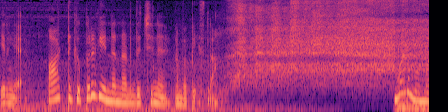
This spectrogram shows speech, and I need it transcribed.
இருங்க. பாட்டுக்கு பிறகு என்ன நடந்துச்சுன்னு நம்ம பேசலாம். மர்மமான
